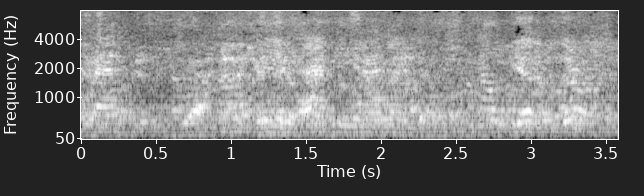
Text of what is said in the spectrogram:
Yeah. And then Happy in Orlando. Yeah, they're.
